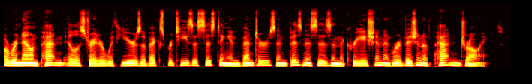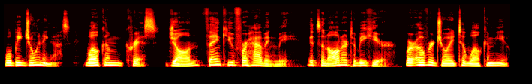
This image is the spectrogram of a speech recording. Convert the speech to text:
a renowned patent illustrator with years of expertise assisting inventors and businesses in the creation and revision of patent drawings. Will be joining us. Welcome, Chris. John, thank you for having me. It's an honor to be here. We're overjoyed to welcome you.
